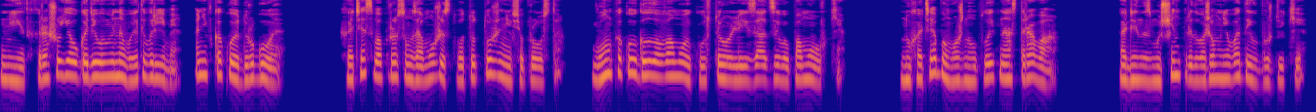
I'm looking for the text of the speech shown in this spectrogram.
Нет, хорошо я угодил именно в это время, а не в какое другое. Хотя с вопросом замужества тут тоже не все просто. Вон какую головомойку устроили из-за отзыва помолвки. Ну хотя бы можно уплыть на острова. Один из мужчин предложил мне воды в бурдюке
